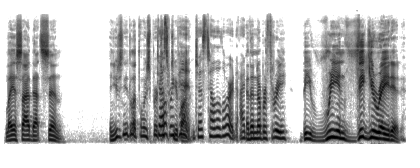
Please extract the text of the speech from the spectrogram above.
lay aside that sin. And you just need to let the Holy Spirit just talk repent. to you about it. Just tell the Lord. I'd... And then number 3, be reinvigorated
